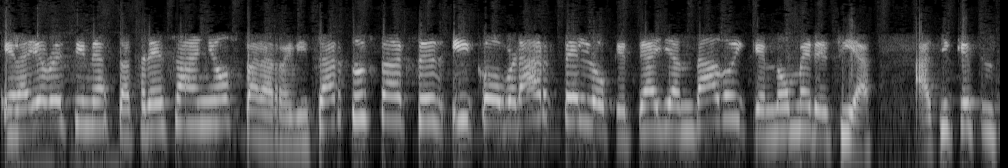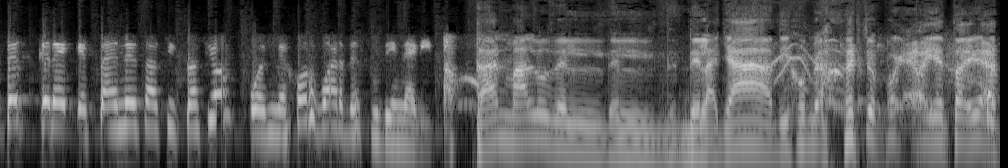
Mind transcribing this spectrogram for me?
El IRS tiene hasta tres años para revisar tus taxes y cobrarte lo que te hayan dado y que no merecías. Así que si usted cree que está en esa situación, pues mejor guarde su dinerito. Tan malos del, del, del allá, dijo, oye, todavía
